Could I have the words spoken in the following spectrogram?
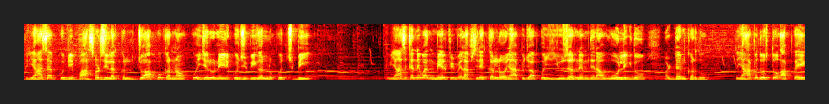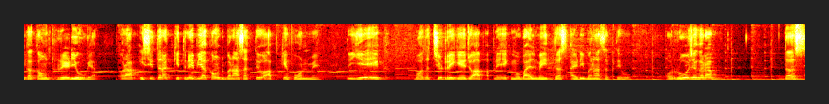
फिर यहाँ से आप कुछ भी पासवर्ड सिलेक्ट कर लो, जो आपको करना हो, कोई ज़रूरी नहीं कुछ भी कर लो, कुछ भी। अब यहाँ से करने के बाद मेल फीमेल आप सिलेक्ट कर लो, यहाँ पे जो आपको यूज़र नेम देना वो लिख दो और डन कर दो। तो यहाँ पे दोस्तों आपका एक अकाउंट रेडी हो गया। और आप इसी तरह कितने भी अकाउंट बना सकते हो आपके फ़ोन में। तो ये एक बहुत अच्छी ट्रिक है जो आप अपने एक मोबाइल में ही दस आईडी बना सकते हो। और रोज़ अगर आप दस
